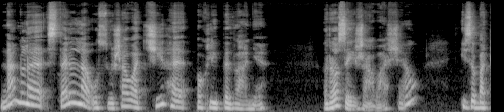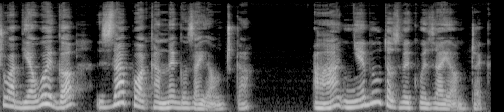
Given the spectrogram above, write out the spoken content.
Nagle Stella usłyszała ciche pochlipywanie. Rozejrzała się i zobaczyła białego, zapłakanego zajączka. A nie był to zwykły zajączek.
